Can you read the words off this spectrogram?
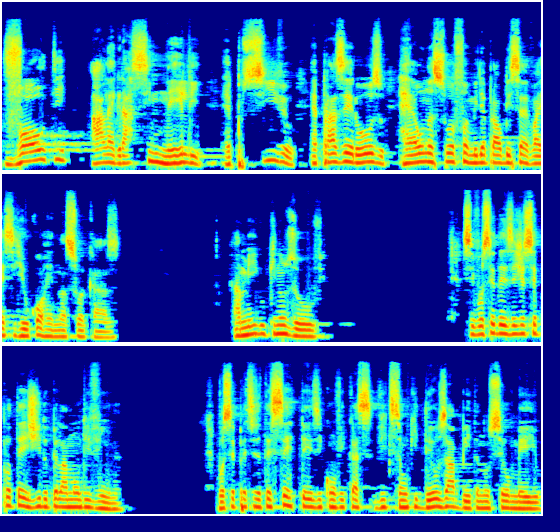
Volte a alegrar-se nele. É possível, é prazeroso. Reúna sua família para observar esse rio correndo na sua casa. Amigo que nos ouve, se você deseja ser protegido pela mão divina, você precisa ter certeza e convicção que Deus habita no seu meio,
